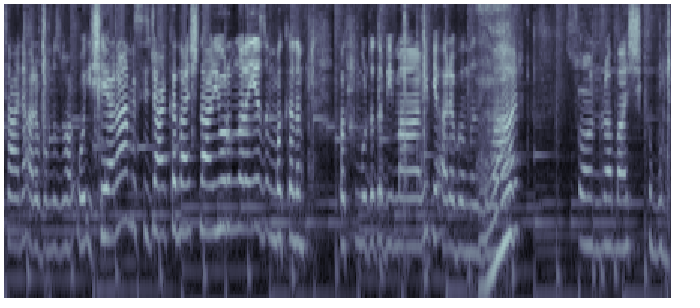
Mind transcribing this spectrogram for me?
bir tane arabamız var. O işe yarar mı sizce arkadaşlar? Yorumlara yazın bakalım. Bakın burada da bir mavi bir arabamız var. Sonra başka burada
